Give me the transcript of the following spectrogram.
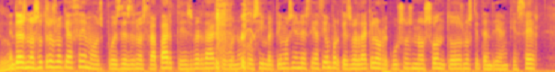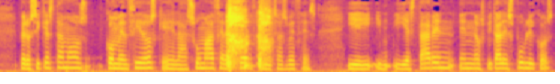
Entonces nosotros lo que hacemos, pues desde nuestra parte, es verdad que bueno, pues invertimos en investigación porque es verdad que los recursos no son todos los que tendrían que ser, pero sí que estamos convencidos que la suma hace la fuerza muchas veces. Y, y, estar en, en hospitales públicos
